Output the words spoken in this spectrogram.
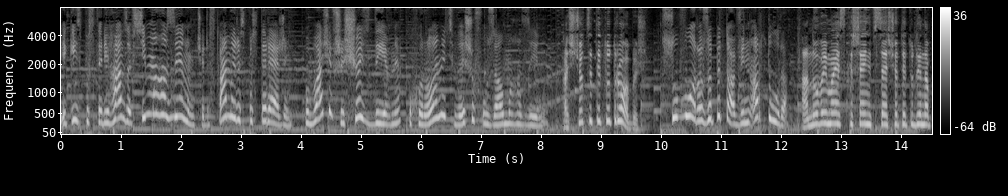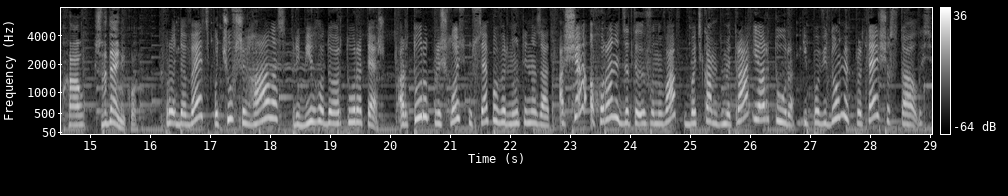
який спостерігав за всім магазином через камери спостережень. Побачивши щось дивне, охоронець вийшов у зал магазину. А що це ти тут робиш? Суворо запитав він Артура. А ну виймай з кишень все, що ти туди напхав. Швиденько. Продавець, почувши галас, прибігла до Артура теж. Артуру прийшлось усе повернути назад. А ще охоронець зателефонував батькам Дмитра і Артура і повідомив про те, що сталося.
